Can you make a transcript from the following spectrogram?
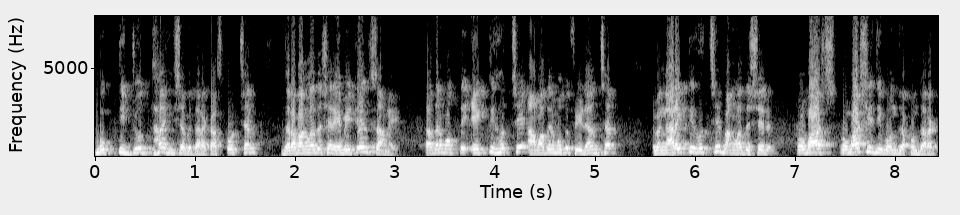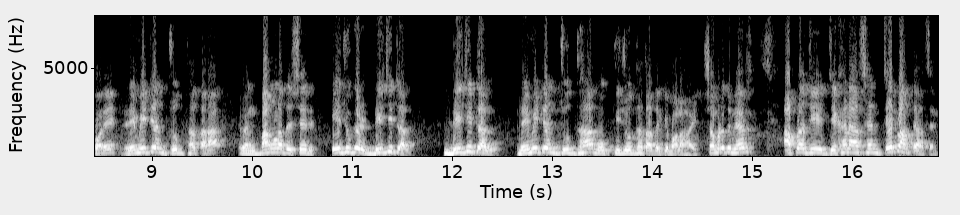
মুক্তিযোদ্ধা হিসাবে তারা কাজ করছেন। যারা বাংলাদেশের এমিটেন্স আনে, তাদের মধ্যে একটি হচ্ছে আমাদের মতো ফ্রিল্যান্সার এবং আরেকটি হচ্ছে বাংলাদেশের প্রবাস, প্রবাসী জীবনযাপন যারা করে রেমিটেন্স যোদ্ধা তারা এবং বাংলাদেশের এই যুগের ডিজিটাল ডিজিটাল রেমিটেন্স যোদ্ধা, মুক্তিযোদ্ধা তাদেরকে বলা হয়। সম্রাট ভিউয়ার্স আপনারা যে যেখানে আছেন, যে প্রান্তে আছেন,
